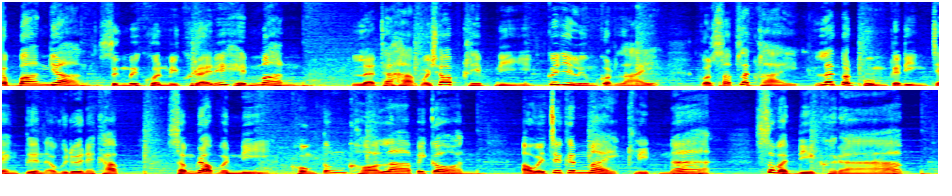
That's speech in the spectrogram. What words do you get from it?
กับบางอย่าง ซึ่งไม่ควรมีใครได้เห็นมัน และถ้าหากว่าชอบคลิปนี้ก็อย่าลืมกดไลค์ กด Subscribe และกดปุ่มกระดิ่งแจ้งเตือนเอาไว้ด้วยนะครับสำหรับวันนี้คงต้องขอลาไปก่อน เอาไว้เจอกันใหม่คลิปหน้า สวัสดีครับ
